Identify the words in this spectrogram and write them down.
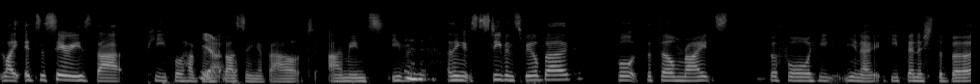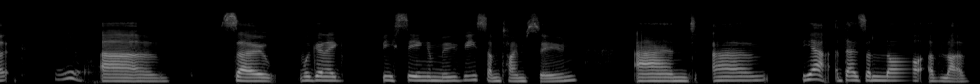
like it's a series that people have been Yeah. buzzing about. I mean, even Mhm. I think it's Steven Spielberg bought the film rights before he you know he finished the book. Ooh. Um, so we're gonna be seeing a movie sometime soon, and um, yeah, there's a lot of love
